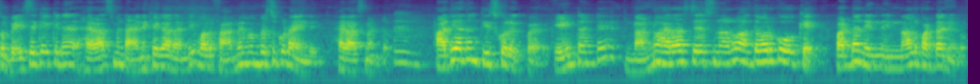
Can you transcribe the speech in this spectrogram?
సో బేసిక్గా ఇక్కడ హెరాస్మెంట్ ఆయనకే కాదండి వాళ్ళ ఫ్యామిలీ మెంబర్స్ కూడా అయింది హెరాస్మెంట్. అది అతను తీసుకోలేకపోయాడు. ఏంటంటే నన్ను హెరాస్ చేస్తున్నారు అంతవరకు ఓకే. పడ్డా నేను ఇన్నాళ్ళు పడ్డా నేను.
